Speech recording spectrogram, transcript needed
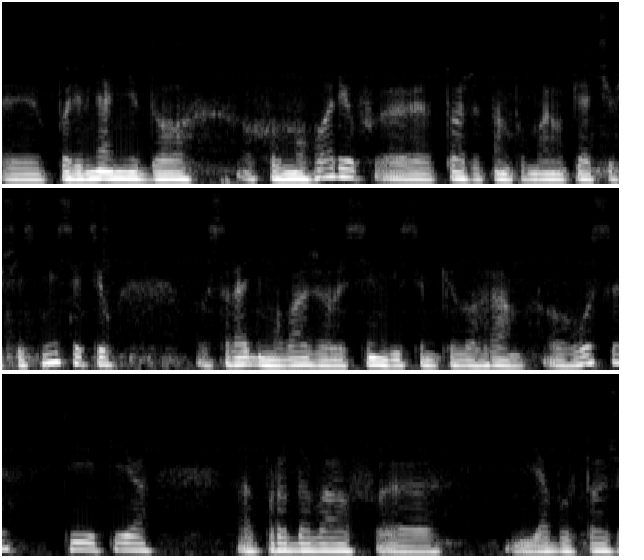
Е, В порівнянні до холмогорів, е, теж там, по-моєму, 5 чи 6 місяців, в середньому важили 7-8 кг гуси, ті, які я е, продавав. Я був теж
